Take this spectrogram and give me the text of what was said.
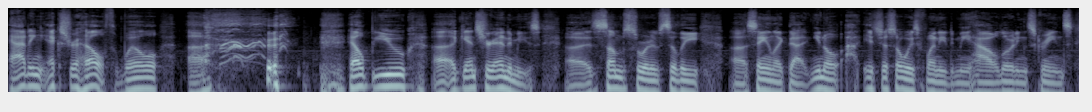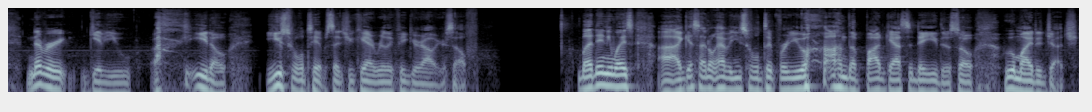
adding extra health will. Uh, help you uh, against your enemies. Uh, some sort of silly uh, saying like that. You know, it's just always funny to me how loading screens never give you, you know, useful tips that you can't really figure out yourself. But anyways, uh, I guess I don't have a useful tip for you on the podcast today either. So who am I to judge?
